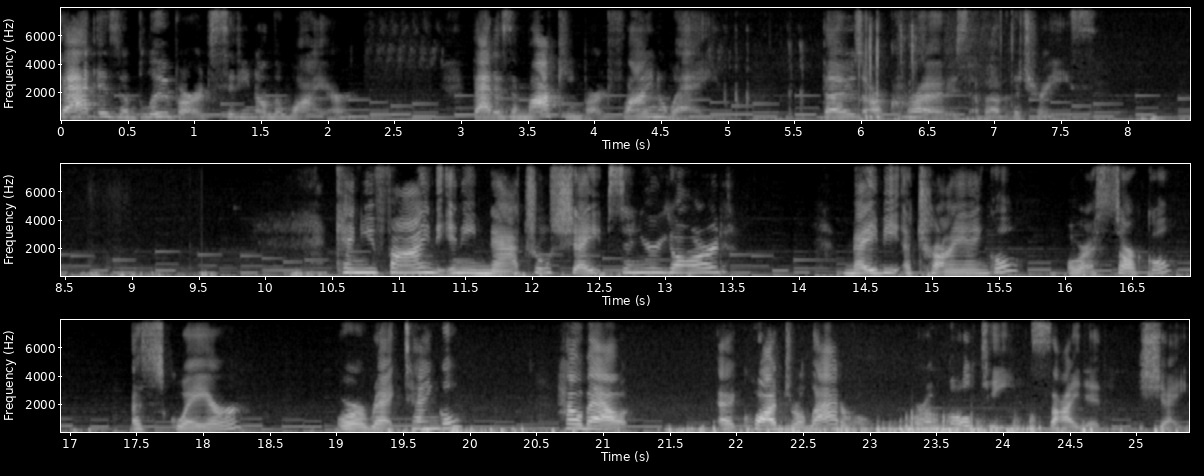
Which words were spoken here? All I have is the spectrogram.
That is a bluebird sitting on the wire. That is a mockingbird flying away. Those are crows above the trees. Can you find any natural shapes in your yard? Maybe a triangle or a circle, a square, or a rectangle? How about a quadrilateral or a multi-sided shape?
